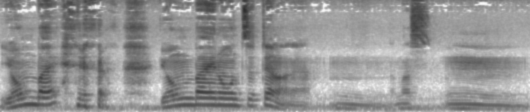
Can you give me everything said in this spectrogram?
?4 倍 ?4 倍のオッズっていうのはね、うん、まあ、うん、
